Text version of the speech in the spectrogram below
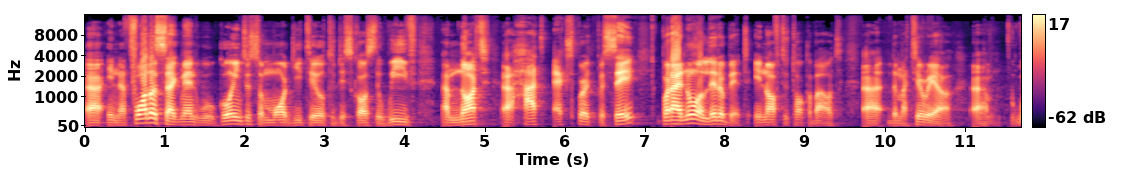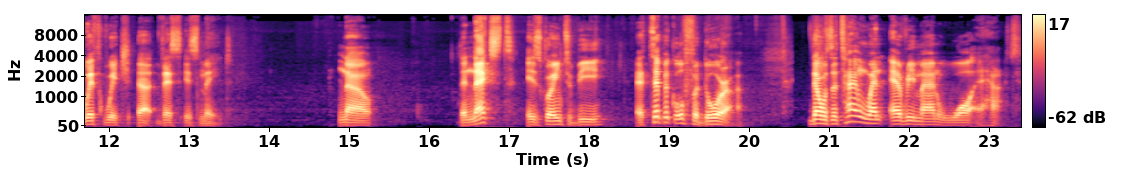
Uh, in a further segment, we'll go into some more detail to discuss the weave. I'm not a hat expert per se, but I know a little bit enough to talk about uh, the material um, with which uh, this is made. Now, the next is going to be a typical fedora. There was a time when every man wore a hat,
